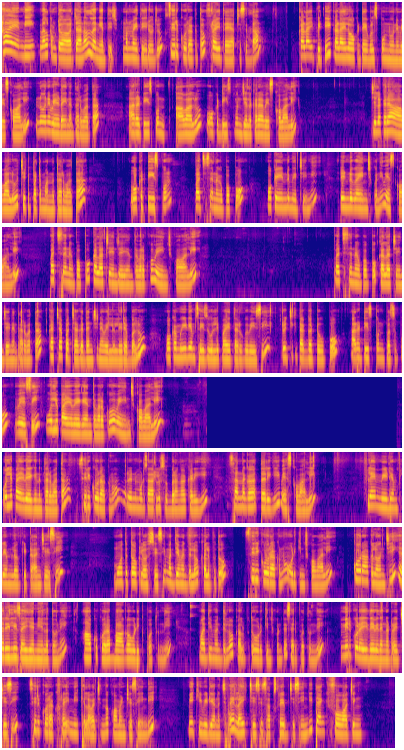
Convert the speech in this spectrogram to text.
Hi అండి. Welcome to our channel Dhanyatej మనమైతే ఈరోజు సిరుకూరకతో ఫ్రై తయారు చేసేద్దాం. కడాయి పెట్టి కడాయిలో ఒక టేబుల్ స్పూన్ నూనె వేసుకోవాలి. నూనె వేడైన తర్వాత అర టీ స్పూన్ ఆవాలు ఒక టీ స్పూన్ జీలకర్ర వేసుకోవాలి. జీలకర్ర ఆవాలు చిటపటమన్న తర్వాత ఒక టీ స్పూన్ పచ్చిశనగపప్పు ఒక ఎండుమిర్చిని రెండుగా ఎంచుకొని వేసుకోవాలి. పచ్చిశనగపప్పు కలర్ చేంజ్ అయ్యేంత వరకు వేయించుకోవాలి. పచ్చిశనగపప్పు కలర్ చేంజ్ అయిన తర్వాత కచ్చాపచ్చాగా దంచిన వెల్లుల్లి రెబ్బలు ఒక మీడియం సైజు ఉల్లిపాయ తరుగు వేసి రుచికి తగ్గట్టు ఉప్పు అర టీ స్పూన్ పసుపు వేసి ఉల్లిపాయ వేగేంత వరకు వేయించుకోవాలి. ఉల్లిపాయ వేగిన తర్వాత సిరికూరాకును రెండు మూడు సార్లు శుభ్రంగా కడిగి సన్నగా తరిగి వేసుకోవాలి. ఫ్లేమ్ మీడియం ఫ్లేమ్లోకి టర్న్ చేసి మూతతో క్లోజ్ చేసి మధ్య మధ్యలో కలుపుతూ సిరి కూరాకును ఉడికించుకోవాలి. కూరాకులోంచి రిలీజ్ అయ్యే నీళ్ళతోనే ఆకుకూర బాగా ఉడికిపోతుంది. మధ్య మధ్యలో కలుపుతూ ఉడికించుకుంటే సరిపోతుంది. మీరు కూడా ఇదే విధంగా ట్రై చేసి సిరికూరాకు ఫ్రై మీకు ఎలా వచ్చిందో కామెంట్ చేసేయండి. మీకు ఈ వీడియో నచ్చితే లైక్ చేసి సబ్స్క్రైబ్ చేసేయండి. Thank you for watching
